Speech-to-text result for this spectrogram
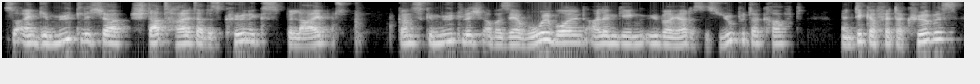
so ein gemütlicher Statthalter des Königs beleibt, ganz gemütlich, aber sehr wohlwollend allem gegenüber. Ja, das ist Jupiterkraft, ein dicker, fetter Kürbis.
